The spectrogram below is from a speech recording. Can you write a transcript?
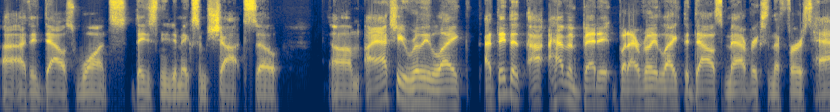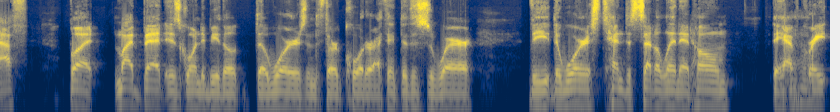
uh, I think Dallas wants. They just need to make some shots. So um, I actually really like, I think that I haven't bet it, but I really like the Dallas Mavericks in the first half. But my bet is going to be the, the Warriors in the third quarter. I think that this is where the, the Warriors tend to settle in at home. They have mm-hmm. great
